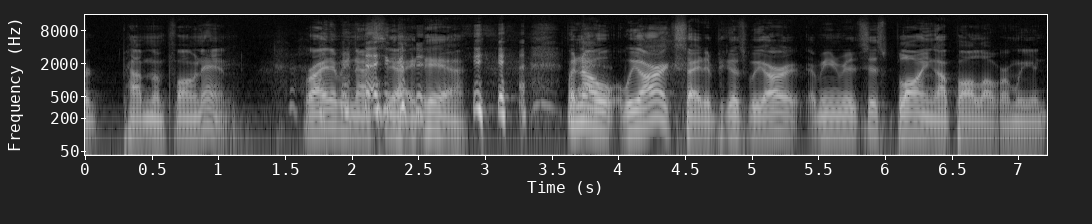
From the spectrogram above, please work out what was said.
or have them phone in. Right? I mean, that's the idea. But no, we are excited because we are. I mean, it's just blowing up all over. And we,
